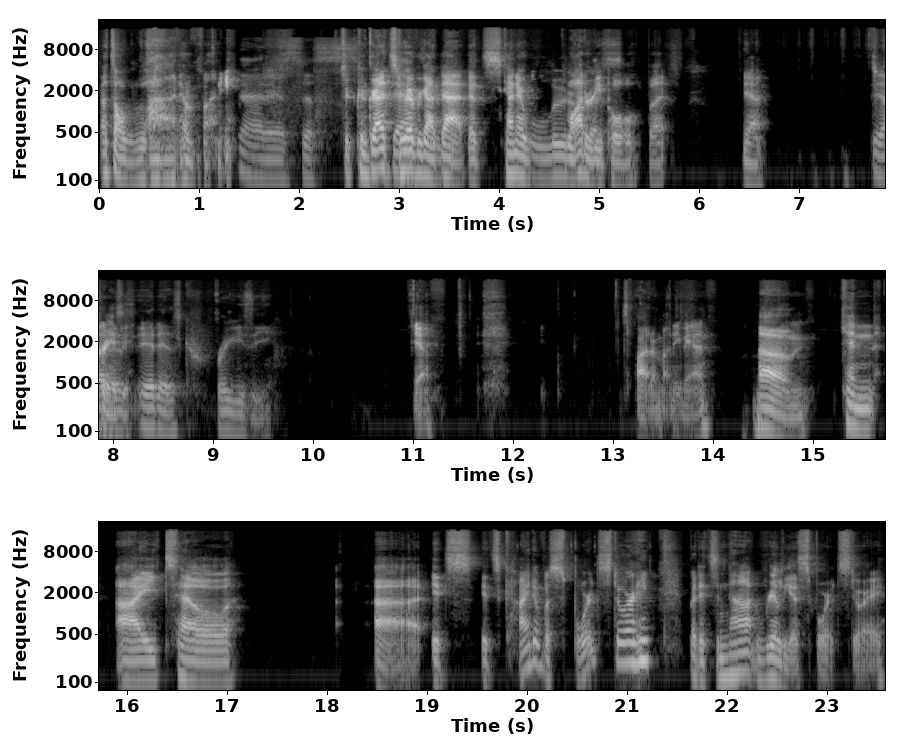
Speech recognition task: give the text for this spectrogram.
That's a lot of money. that is just So congrats to whoever got that. That's kind of lottery ludicrous. pull, but yeah, it's Yeah, crazy. is- it is crazy. It's a lot of money, man. Um, can I tell? Uh, it's it's kind of a sports story, but it's not really a sports story.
